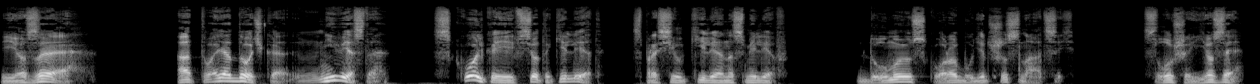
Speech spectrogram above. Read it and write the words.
«Йозе, а твоя дочка, невеста, сколько ей все-таки лет?» — спросил Килиан, осмелев. «Думаю, скоро будет шестнадцать». «Слушай, Йозе,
